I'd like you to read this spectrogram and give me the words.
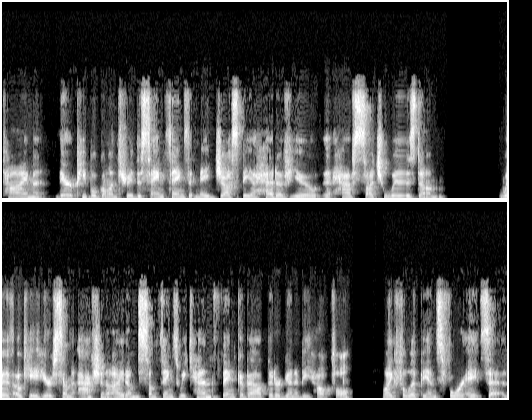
time, there are people going through the same things that may just be ahead of you that have such wisdom with, okay, here's some action items, some things we can think about that are going to be helpful, like Philippians 4 8 says.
